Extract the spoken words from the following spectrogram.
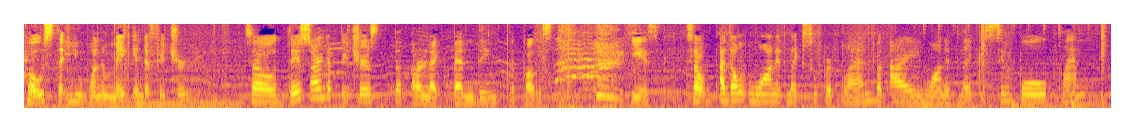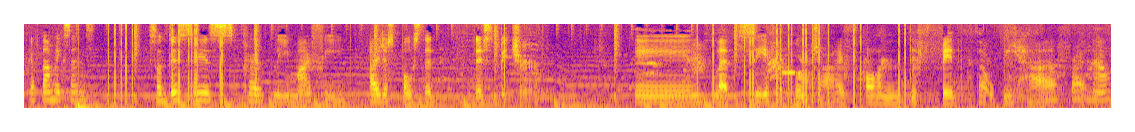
post that you want to make in the future. So these are the pictures that are like pending the post. yes. So I don't want it like super planned, but I want it like a simple plan, if that makes sense. So this is currently my feed. I just posted this picture. And let's see if it will jive on the feed that we have right now.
